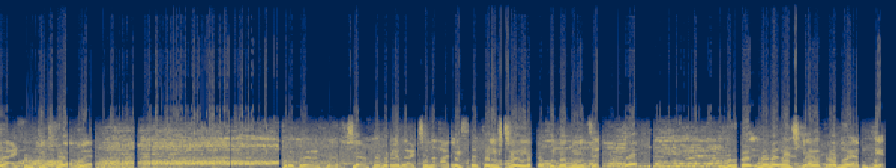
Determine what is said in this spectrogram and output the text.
Тайсон підхоплює. Прекрасно. Вчасна передача на Алекса Тейшеєва. І тут дивіться. Невеличкі, але проблемки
